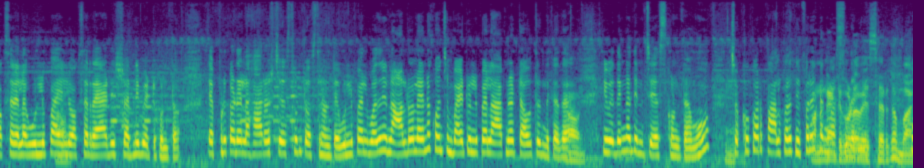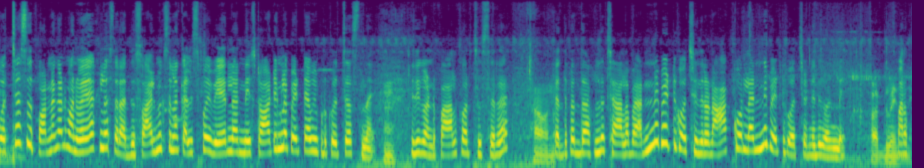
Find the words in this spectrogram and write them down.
ఒకసారి ఇలా ఉల్లిపాయలు ఒకసారి రాడిష్ అన్ని పెట్టుకుంటాం. ఎప్పటికప్పుడు ఇలా హార్వెస్ట్ చేస్తుంటే వస్తుంటాయి. ఉల్లిపాయలు బదులు నాలుగు రోజులైనా కొంచెం బయట ఉల్లిపాయలు ఆపినట్టు అవుతుంది కదా. ఈ విధంగా దీన్ని చేసుకుంటాము. చుక్కకూర పాలకూర విపరీతంగా పొన్నగంటి కూడా వస్తుంది. వచ్చేస్తుంది. పొన్నగంట మనం వేయట్లేదు సార్. అది సాయిల్ మిక్స్లో కలిసిపోయి వేర్లన్నీ స్టార్టింగ్లో పెట్టాము ఇప్పుడు వచ్చేస్తున్నాయి. ఇదిగోండి పాలకూర చూస్తారా పెద్ద పెద్ద ఆకులు చాలా బాగా అన్ని పెట్టుకోవచ్చు ఇందులో ఆకుకూరలు అన్ని పెట్టుకోవచ్చండి ఇదిగోండి. మన అర్థమైంది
